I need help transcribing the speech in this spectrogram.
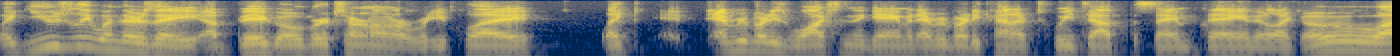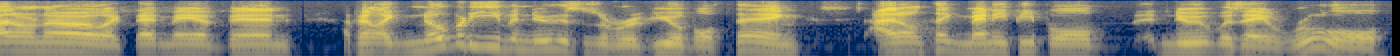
Like usually when there's a, a big overturn on a replay, like everybody's watching the game and everybody kind of tweets out the same thing and they're like, oh, I don't know, like that may have been I felt like nobody even knew this was a reviewable thing. I don't think many people knew it was a rule.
